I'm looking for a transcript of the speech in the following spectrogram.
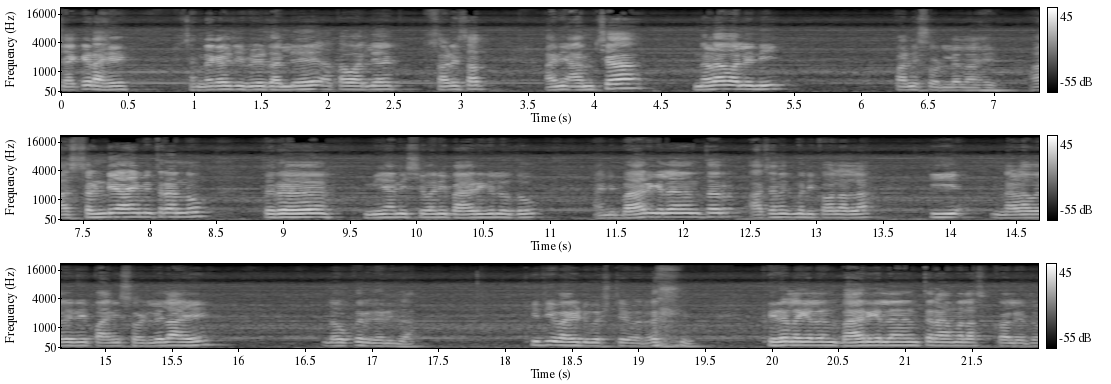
जॅकेट आहे संध्याकाळची वेळ झाली आहे आता वाजली आहे साडेसात आणि आमच्या नळावाल्यांनी पाणी सोडलेलं आहे. आज संडे आहे मित्रांनो तर मी आणि शिवानी बाहेर गेलो होतो आणि बाहेर गेल्यानंतर अचानक मध्ये कॉल आला. की नळावाल्याने पाणी सोडलेलं आहे. लवकर घरी जा. किती वाईट गोष्ट आहे बरं. फिरायला गेल्यानंतर बाहेर गेल्यानंतर आम्हाला कॉल येतो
